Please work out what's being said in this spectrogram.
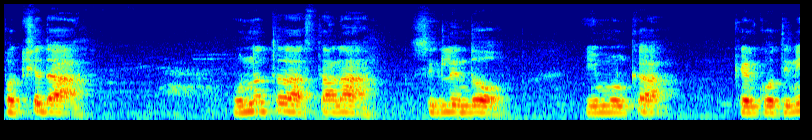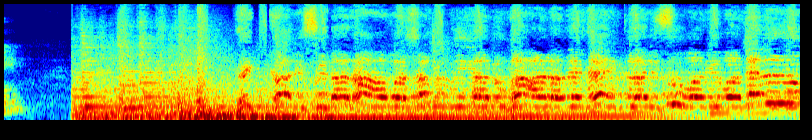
ಪಕ್ಷದ ಉನ್ನತ ಸ್ಥಾನ ಸಿಗಲೆಂದು ಈ ಮೂಲಕ ಕೇಳ್ಕೋತೀನಿ. ಧಿಕ್ಕರಿಸಿದ ರಾಮ ಶಕ್ತಿಯನ್ನು ಇವನೆಲ್ಲೂ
